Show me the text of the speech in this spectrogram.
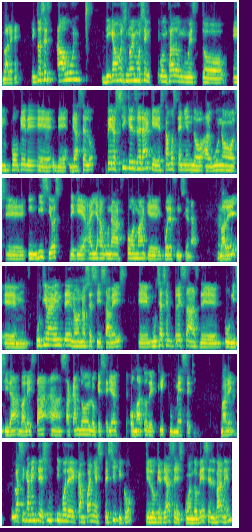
¿vale? Entonces, aún, digamos, no hemos encontrado nuestro enfoque de, de, hacerlo, pero sí que es verdad que estamos teniendo algunos eh, indicios de que hay alguna forma que puede funcionar. ¿Vale? Em, últimamente, no, no sé si sabéis, eh, muchas empresas de publicidad, ¿vale? Están ah, sacando lo que sería el formato de click to messaging, ¿vale? Básicamente es un tipo de campaña específico que lo que te hace es cuando ves el banner,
